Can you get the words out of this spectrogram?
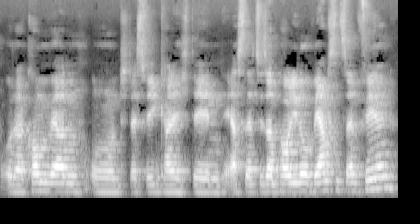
oder kommen werden. Und deswegen kann ich den ersten FC St. Paulino wärmstens empfehlen.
